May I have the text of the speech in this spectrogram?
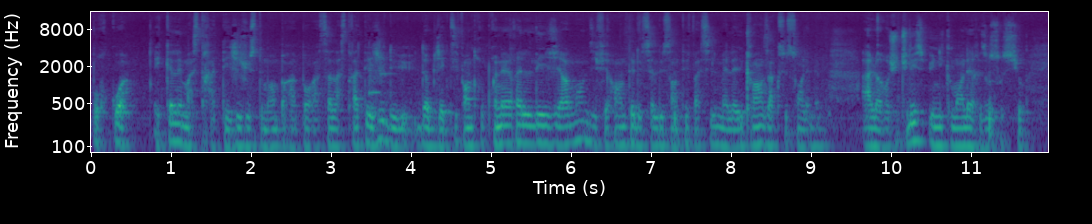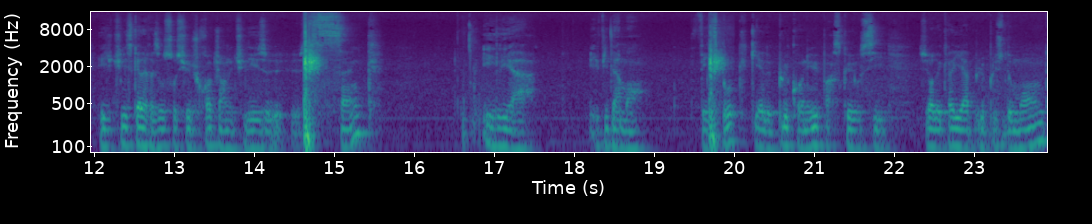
Pourquoi? Et quelle est ma stratégie justement par rapport à ça? La stratégie d'objectif entrepreneur est légèrement différente de celle de Santé Facile, mais les grands axes sont les mêmes. Alors, j'utilise uniquement les réseaux sociaux. Et j'utilise quels réseaux sociaux? Je crois que j'en utilise 5. Il y a évidemment Facebook qui est le plus connu parce que aussi sur lequel il y a le plus de monde.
